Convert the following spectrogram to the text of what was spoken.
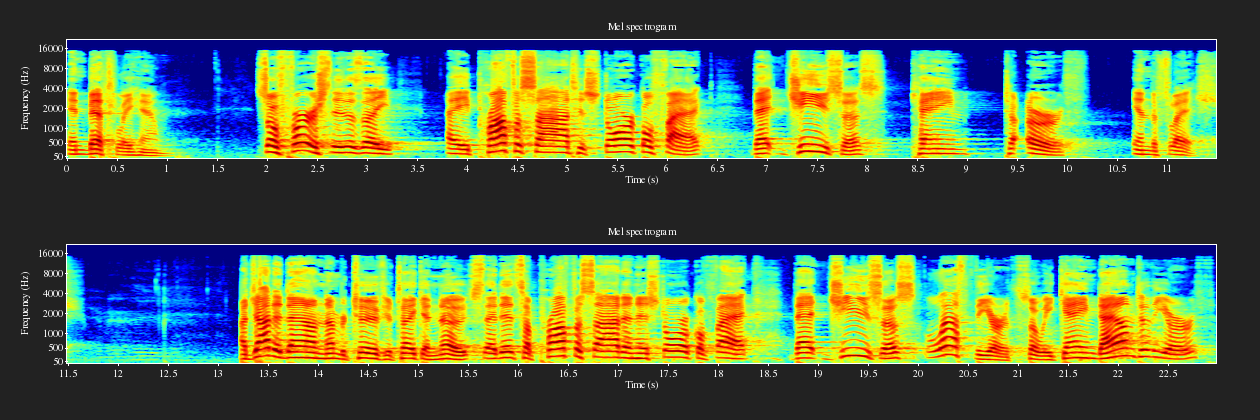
in Bethlehem. So, first, it is a, a prophesied historical fact that Jesus came to earth in the flesh. I jotted down number two, if you're taking notes, that it's a prophesied and historical fact that Jesus left the earth. So he came down to the earth,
